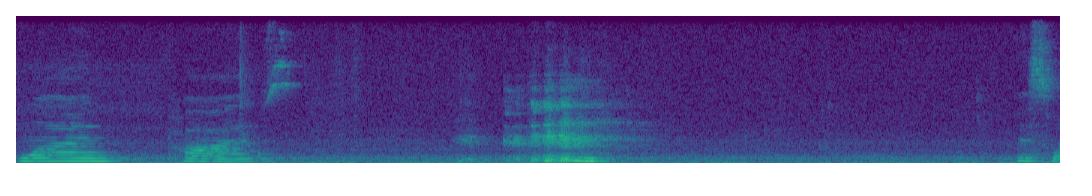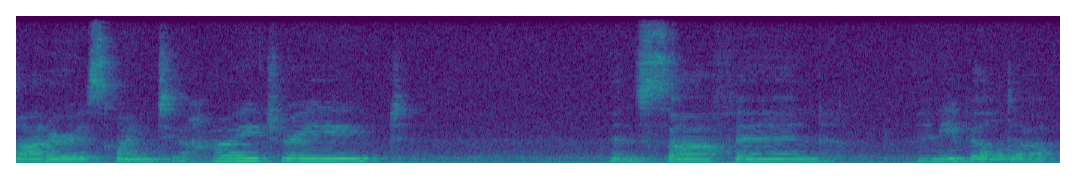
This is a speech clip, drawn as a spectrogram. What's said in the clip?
one, pause. this water is going to hydrate and soften any buildup.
